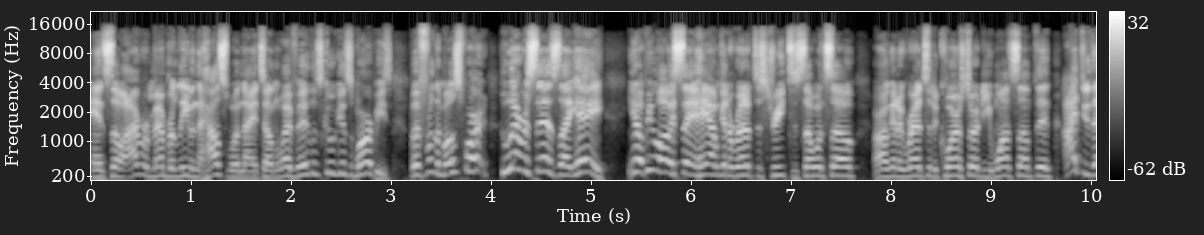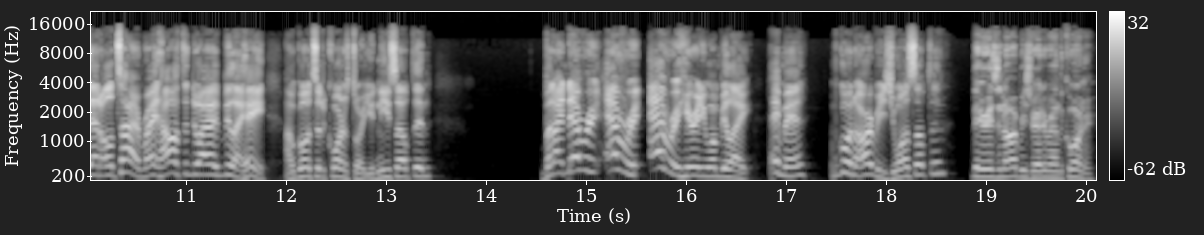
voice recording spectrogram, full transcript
And so I remember leaving the house one night and telling the wife, hey, let's go get some Arby's. But for the most part, whoever says, like, hey, you know, people always say, hey, I'm going to run up the street to so and so, or I'm going to run to the corner store. Do you want something? I do that all the time, right? How often do I be like, hey, I'm going to the corner store. You need something? But I never, ever, ever hear anyone be like, hey, man, I'm going to Arby's. You want something? There is an Arby's right around the corner.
